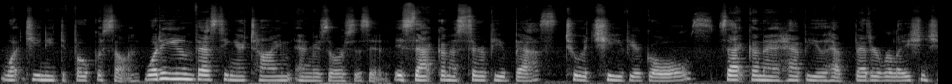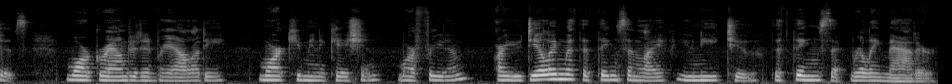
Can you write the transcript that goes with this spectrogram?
What do you need to focus on? What are you investing your time and resources in? Is that going to serve you best to achieve your goals? Is that going to have you have better relationships, more grounded in reality? More communication, more freedom, are you dealing with the things in life you need to, the things that really matter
